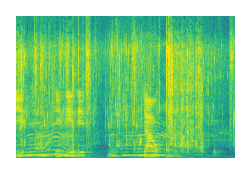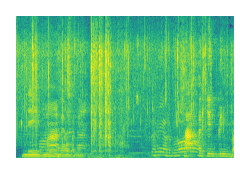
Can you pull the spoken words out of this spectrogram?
อีกอีกอีกอีกอื้อหือเจ้านี่มาแล้วบัดนี้ผักก็กินเป็นใบ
